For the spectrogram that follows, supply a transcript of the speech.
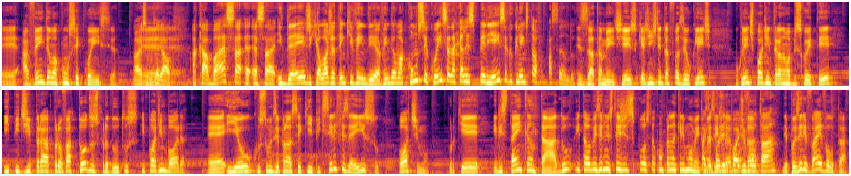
É, a venda é uma consequência. Ah, isso é, muito É. legal. Acabar essa, essa ideia de que a loja tem que vender. A venda é uma consequência daquela experiência que o cliente tá passando. Exatamente. E é isso que a gente tenta fazer. O cliente, o cliente pode entrar numa biscoitê e pedir para provar todos os produtos e pode ir embora. É, e eu costumo dizer para nossa equipe que se ele fizer isso, ótimo, porque ele está encantado e talvez ele não esteja disposto a comprar naquele momento. Mas, depois ele, vai pode voltar. Depois ele vai voltar.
